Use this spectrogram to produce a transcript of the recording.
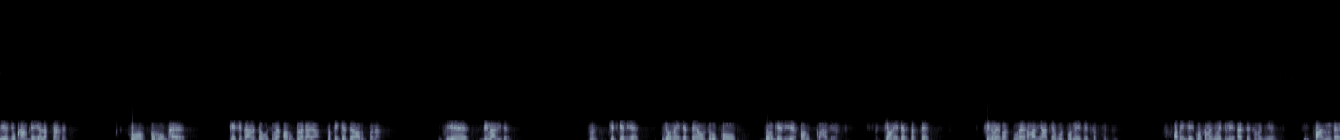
ये जुखाम के ये लक्षण है। तो रूप है किसी कारण से उसमें अरूप लगाया तो पीछे से अरूप बना। ये बीमारी है। किसके लिए? जो नहीं देखते हैं उस रूप को उनके लिए अरूप कहा गया। क्यों नहीं देख सकते? चिन्ह वस्तु है, हमारी आँखें उसको नहीं देख सकते। इस चीज़ को समझने के लिए ऐसे समझिए पानी है।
